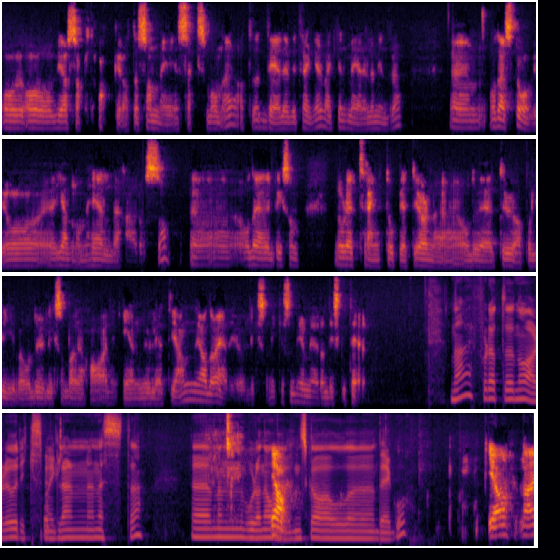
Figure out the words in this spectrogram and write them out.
og, og, vi har sagt akkurat det samme i seks måneder, at det er det vi trenger, verken mer eller mindre. Ehm, og der står vi jo eh, gjennom hele det her også. Eh, og det er liksom når det er trengt oppi et hjørne og du er trua på livet og du liksom bare har én mulighet igjen, ja da er det jo liksom ikke så mye mer å diskutere. Nei, for eh, nå er det jo Riksmegleren neste. Men hvordan i all verden skal det gå? Ja, nei,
